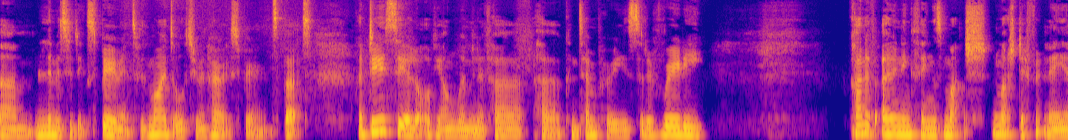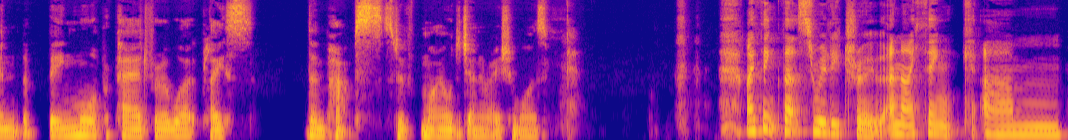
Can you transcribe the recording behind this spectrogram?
um, limited experience with my daughter and her experience, but I do see a lot of young women of her her contemporaries sort of really kind of owning things much much differently and being more prepared for a workplace than perhaps sort of my older generation was. I think that's really true, and I think um,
